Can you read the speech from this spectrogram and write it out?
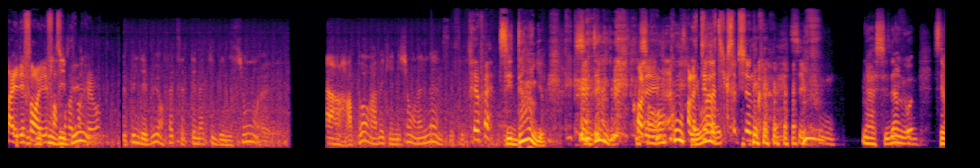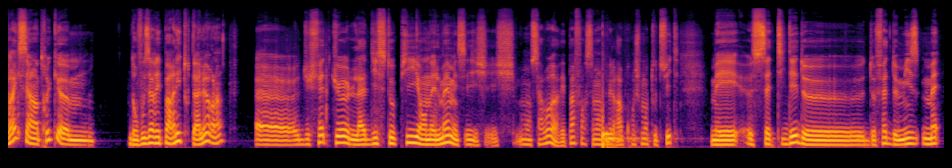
Ah, il est fort, il est Depuis fort début, hein. Depuis le début, en fait, cette thématique d'émission euh, un rapport avec l'émission en elle-même. C'est- c'est- C'est vrai. C'est dingue. C'est dingue. On Oh, s'en les- rend compte. Oh, la thématique quoi. C'est fou. Ah, c'est dingue. ouais. C'est vrai que c'est un truc euh, dont vous avez parlé tout à l'heure, là, euh, du fait que la dystopie en elle-même, et mon cerveau n'avait pas forcément fait le rapprochement tout de suite, mais euh, cette idée de, de fait de, mise, de,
